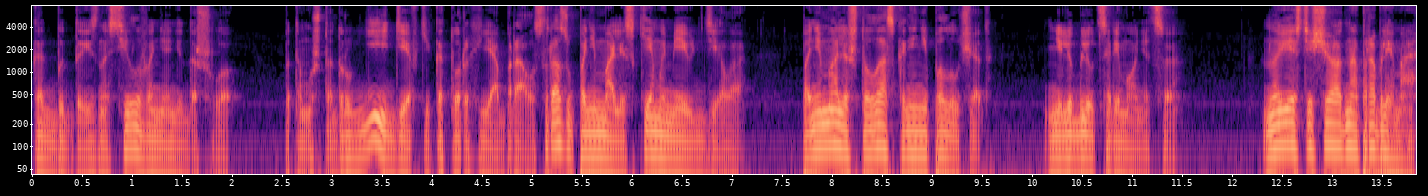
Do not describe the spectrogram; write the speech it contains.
Как бы до изнасилования не дошло, потому что другие девки, которых я брал, сразу понимали, с кем имеют дело. Понимали, что ласк они не получат. Не люблю церемониться. Но есть еще одна проблема,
